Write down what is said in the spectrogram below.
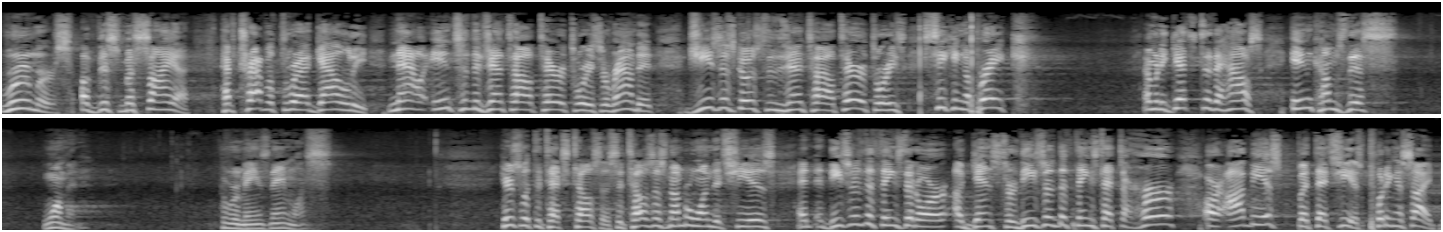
rumors of this Messiah have traveled throughout Galilee, now into the Gentile territories around it. Jesus goes to the Gentile territories seeking a break. And when he gets to the house, in comes this woman who remains nameless. Here's what the text tells us. It tells us, number one, that she is, and, and, these are the things that are against her. These are the things that to her are obvious, but that she is putting aside.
